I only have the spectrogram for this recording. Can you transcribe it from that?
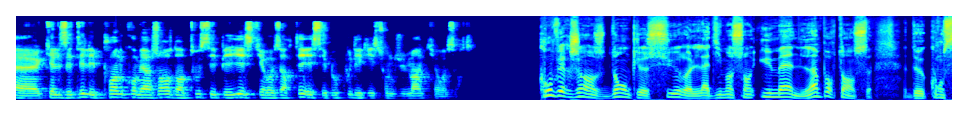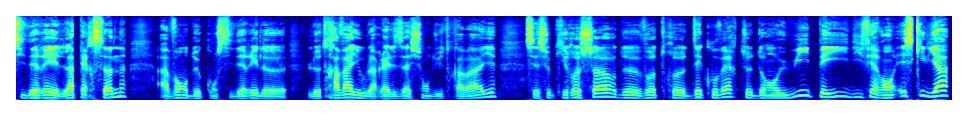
euh, quels étaient les points de convergence dans tous ces pays et ce qui ressortait, et c'est beaucoup des questions d'humains qui ressortent. Convergence donc sur la dimension humaine, l'importance de considérer la personne avant de considérer le, le travail ou la réalisation du travail. C'est ce qui ressort de votre découverte dans huit pays différents. Est-ce qu'il y a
